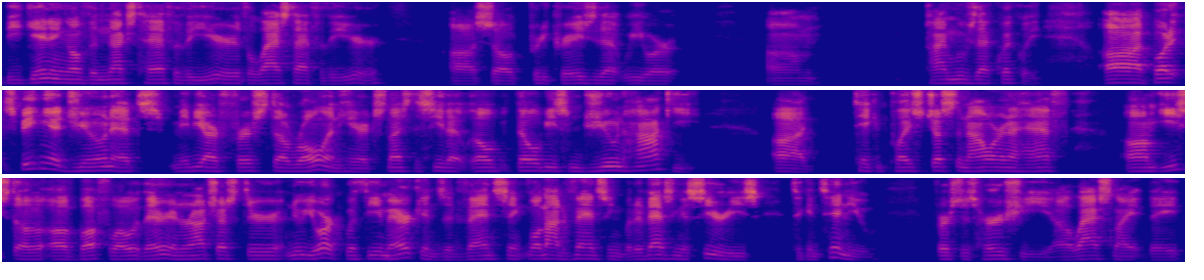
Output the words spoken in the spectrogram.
beginning of the next half of the year the last half of the year uh so pretty crazy that we were um time moves that quickly uh, but speaking of June, it's maybe our first uh, roll in here. It's nice to see that there will be some June hockey uh, taking place just an hour and a half um, east of, of Buffalo, there in Rochester, New York, with the Americans advancing, well, not advancing, but advancing the series to continue versus Hershey. Uh, last night, they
